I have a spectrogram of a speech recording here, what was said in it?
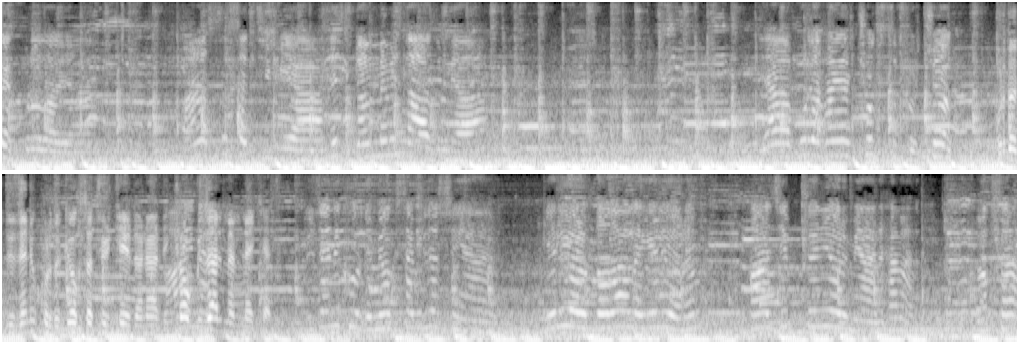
olacak buralar ya. Anasını satayım ya. Neyse dönmemiz lazım ya. Ya burada hayat çok sıfır çok. Burada düzeni kurduk yoksa Türkiye'ye dönerdik. Aynen. Çok güzel memleket. Düzeni kurdum yoksa biliyorsun yani. Geliyorum dolarla geliyorum. Harcayıp dönüyorum yani hemen. Yoksa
